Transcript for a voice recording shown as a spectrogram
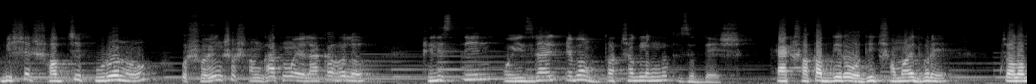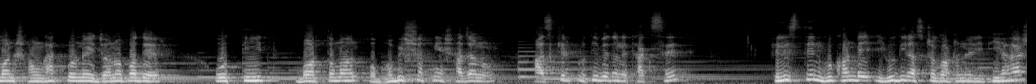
বিশ্বের সবচেয়ে পুরনো ও সহিংস সংঘাতময় এলাকা হল ফিলিস্তিন ও ইসরায়েল এবং তৎসংলগ্ন কিছু দেশ। এক শতাব্দীরও অধিক সময় ধরে চলমান সংঘাতপূর্ণ এই জনপদের অতীত, বর্তমান ও ভবিষ্যৎ নিয়ে সাজানো আজকের প্রতিবেদনে থাকছে ফিলিস্তিন ভূখণ্ডে ইহুদি রাষ্ট্র গঠনের ইতিহাস,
